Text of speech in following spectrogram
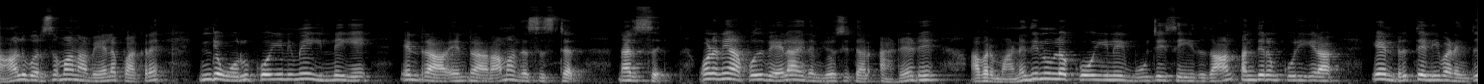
நாலு வருஷமாக நான் வேலை பார்க்குறேன். இங்கே ஒரு கோயிலுமே இல்லையே என்றா என்றாராம் அந்த சிஸ்டர் நர்ஸு உடனே அப்போது வேலாயுதம் யோசித்தார். அடடே! அவர் மனதில் உள்ள கோயிலை பூஜை செய்துதான் மந்திரம் கூறுகிறார் என்று தெளிவடைந்து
